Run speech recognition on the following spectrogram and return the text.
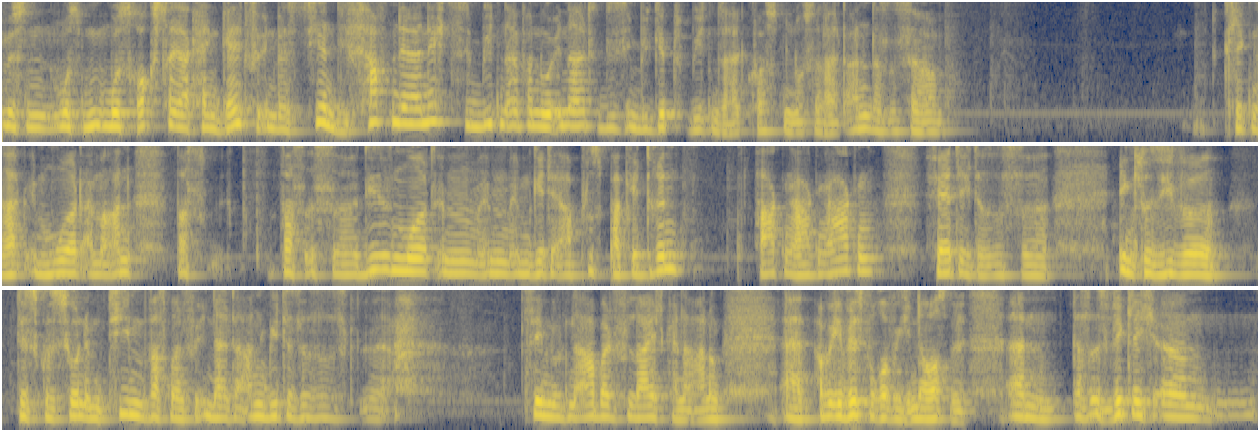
müssen, muss, muss Rockstar ja kein Geld für investieren. Die schaffen da ja nichts, sie bieten einfach nur Inhalte, die es irgendwie gibt, bieten sie halt kostenlos dann halt an. Das ist ja, klicken halt im Monat einmal an, was, was ist äh, diesen Monat im, im, im GTA Plus Paket drin. Haken, Haken, Haken, fertig. Das ist äh, inklusive Diskussion im Team, was man für Inhalte anbietet. Das ist... Äh, zehn Minuten Arbeit vielleicht, keine Ahnung. Äh, aber ihr wisst, worauf ich hinaus will. Ähm, das ist wirklich, ähm,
